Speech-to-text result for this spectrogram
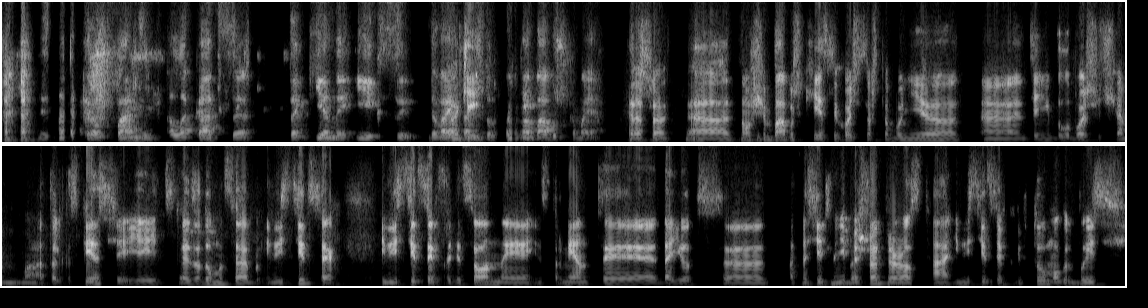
не знает краудфандинг, аллокация, токены и иксы. Давай okay. так, чтобы поняла бабушка моя. Хорошо. Uh, ну, в общем, бабушке, если хочется, чтобы у нее uh, денег было больше, чем uh, только с пенсии, ей стоит задуматься об инвестициях. Инвестиции в традиционные инструменты дают относительно небольшой прирост, а инвестиции в крипту могут быть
